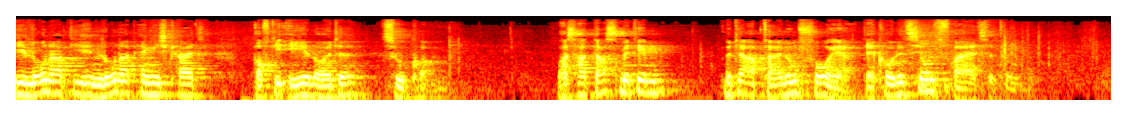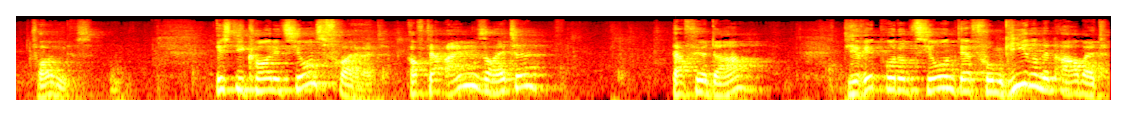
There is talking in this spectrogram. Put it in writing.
die, die in Lohnabhängigkeit auf die Eheleute zukommen. Was hat das mit, dem, mit der Abteilung vorher, der Koalitionsfreiheit zu tun? Folgendes. Ist die Koalitionsfreiheit auf der einen Seite dafür da, die Reproduktion der fungierenden Arbeit,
